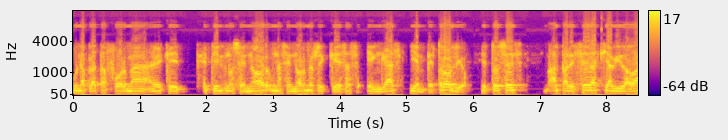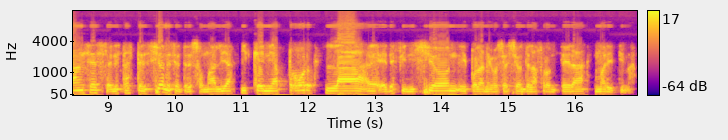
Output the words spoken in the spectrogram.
una plataforma eh, que tiene unos unas enormes riquezas en gas y en petróleo. Entonces, al parecer aquí ha habido avances en estas tensiones entre Somalia y Kenia por la eh, definición y por la negociación de la frontera marítima.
